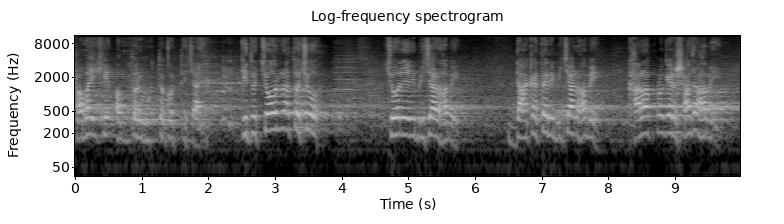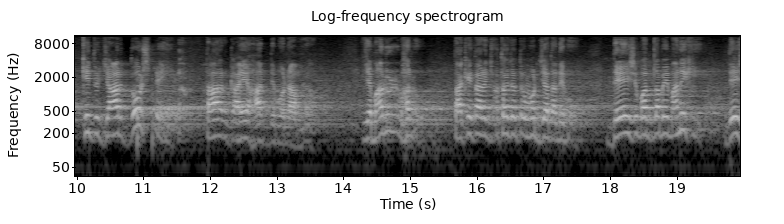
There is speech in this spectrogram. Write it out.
সবাইকে অন্তর্ভুক্ত করতে চাই। কিন্তু চোররা তো চোর। চোরের বিচার হবে, ডাকাতের বিচার হবে, খারাপ রোগের সাজা হবে, কিন্তু যার দোষ নেই, তার গায়ে হাত দেব না আমরা। যে মানুষ ভালো, তাকে তার যথাযথ মর্যাদা দেব। দেশ বদলাবে মানে কি? দেশ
